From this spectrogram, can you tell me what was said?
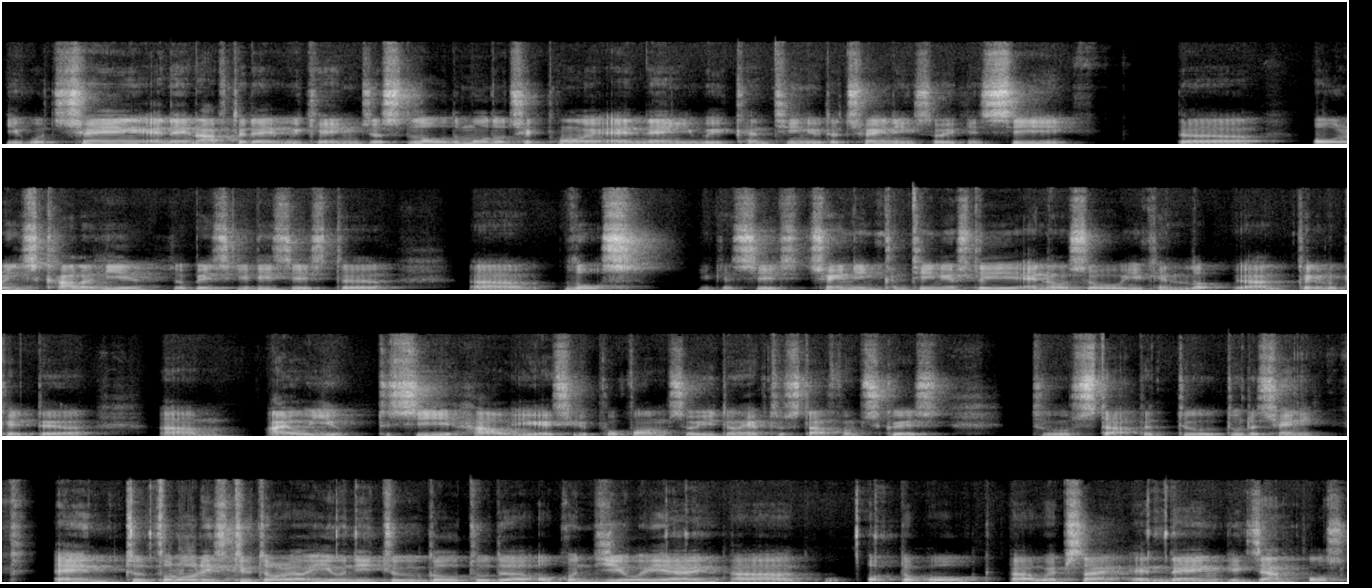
it will train and then after that we can just load the model checkpoint and then we continue the training so you can see the orange color here. So basically this is the uh, loss. You can see it's changing continuously and also you can look, uh, take a look at the um, IOU to see how it actually performs. So you don't have to start from scratch to start the, to do the training. And to follow this tutorial, you need to go to the OpenGeoAI uh, uh, website and then examples.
